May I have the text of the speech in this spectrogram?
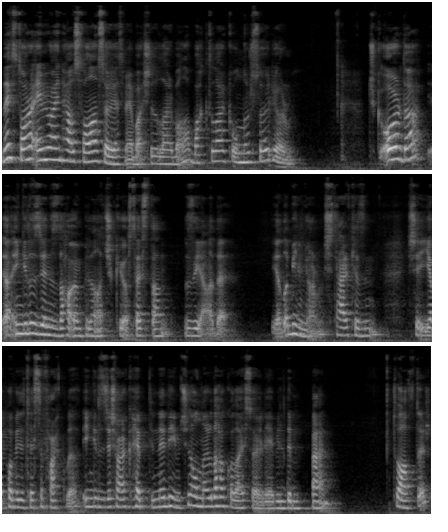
Neyse sonra Amy Winehouse falan söyletmeye başladılar bana. Baktılar ki onları söylüyorum. Çünkü orada ya İngilizceniz daha ön plana çıkıyor sesten ziyade. Ya da bilmiyorum işte herkesin şey yapabilitesi farklı. İngilizce şarkı hep dinlediğim için onları daha kolay söyleyebildim ben. Tuhaftır.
